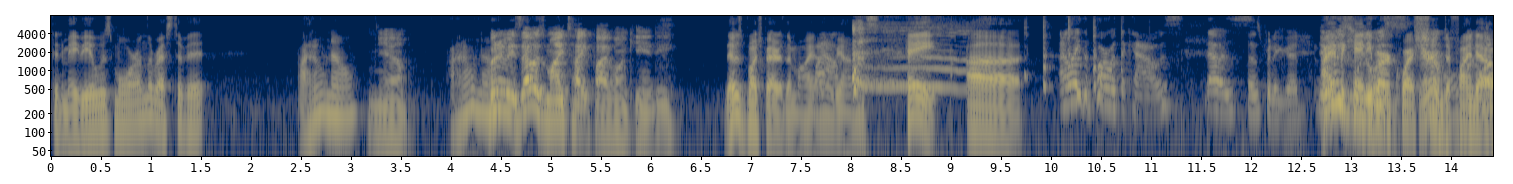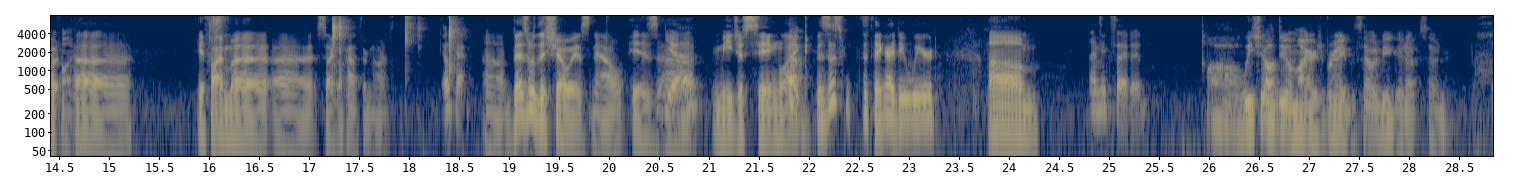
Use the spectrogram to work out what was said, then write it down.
then maybe it was more on the rest of it. I don't know. Yeah. I don't know. But anyways, that was my type five on candy. That was much better than mine, I'm gonna be honest. Hey, uh I like the part with the cows. That was. That was pretty good. It I have was- a candy bar question terrible, to find but a lot out uh, if I'm a, a psychopath or not. Okay. Um, that's what the show is now. Is uh, Yeah. me just seeing like, is this the thing I do weird? Um, I'm excited. Oh, we should all do a Myers Briggs. That would be a good episode.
